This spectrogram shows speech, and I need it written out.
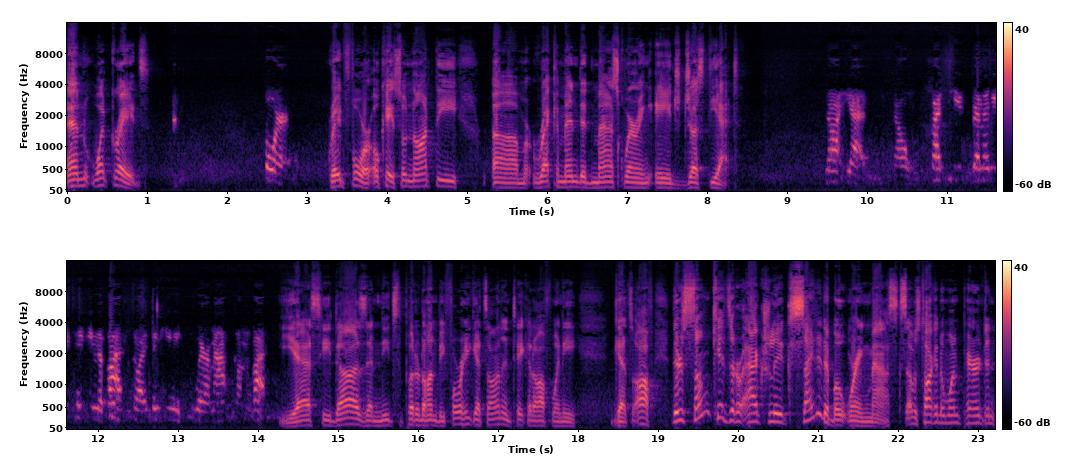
And what grades? four. Grade four. Okay, so not the um, recommended mask wearing age just yet. Not yet, no. But going to be taking the bus, so I think he needs to wear a mask on the bus. Yes, he does, and needs to put it on before he gets on and take it off when he gets off. There's some kids that are actually excited about wearing masks. I was talking to one parent, and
